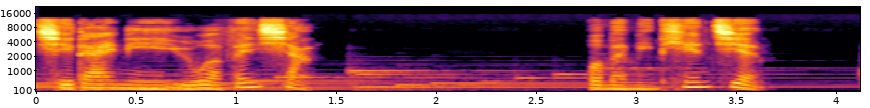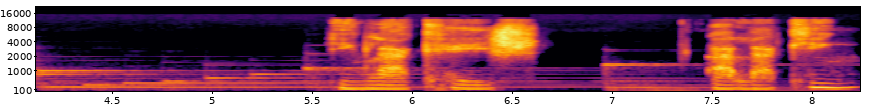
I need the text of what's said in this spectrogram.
期待你与我分享。我们明天见。In Lak'ech, Ala K'in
